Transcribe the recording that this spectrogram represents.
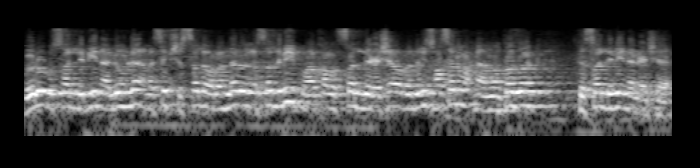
بيقولوا له صلي بينا قال لهم لا ما سيبش الصلاة ورا النبي صلي بيكم. قال خلاص صلي العشاء ورا النبي صلى الله عليه وسلم وإحنا هننتظرك تصلي بينا العشاء.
